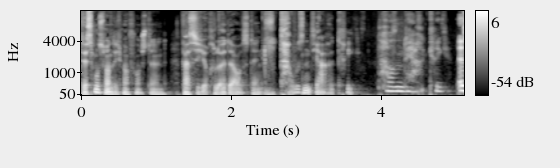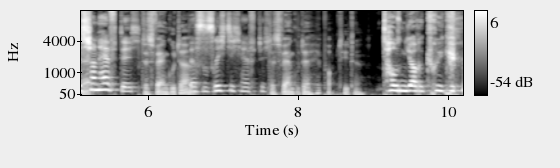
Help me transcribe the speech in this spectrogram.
Das muss man sich mal vorstellen, was sich auch Leute ausdenken. Tausend Jahre Krieg. Tausend Jahre Krieg. Ist ja, schon heftig. Das wäre ein guter. Das ist richtig heftig. Das wäre ein guter Hip-Hop-Titel. Tausend Jahre Krieg.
